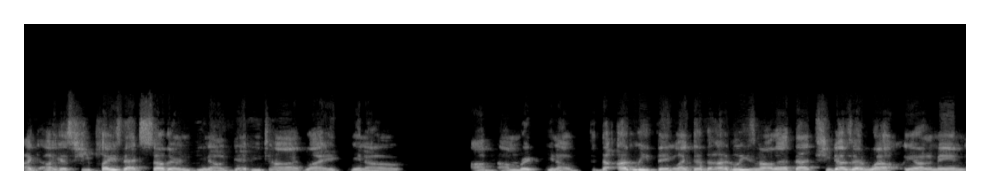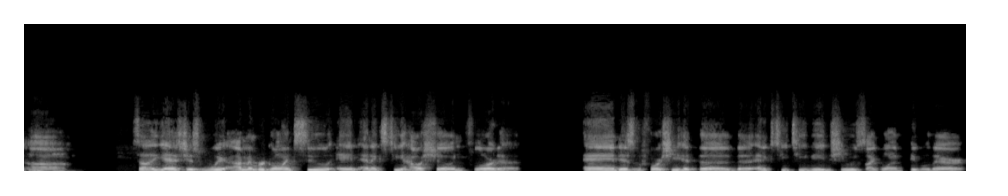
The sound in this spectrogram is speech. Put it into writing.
I, I guess she plays that southern you know debutante like you know I'm I'm you know the ugly thing like the the uglies and all that that she does that well you know what I mean Mhm. um so yeah it's just weird I remember going to an NXT house show in Florida and this is before she hit the the NXT TV and she was like one of the people there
